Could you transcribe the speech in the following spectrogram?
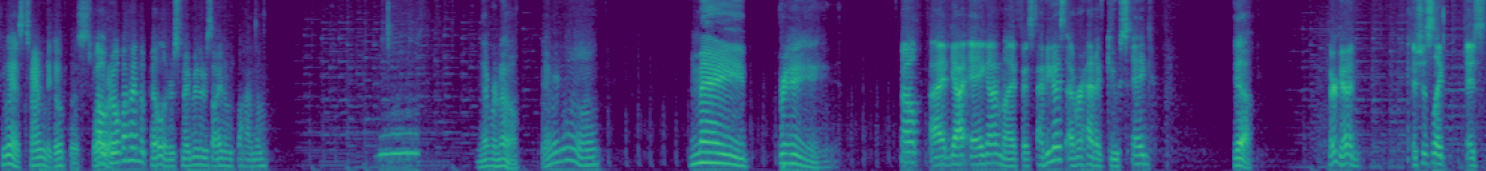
who has time to go to a store? Oh, go behind the pillars. Maybe there's items behind them. Never know. Never know. Maybe. Oh, I've got egg on my fist. Have you guys ever had a goose egg? Yeah. They're good. It's just like it's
